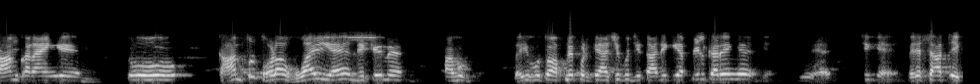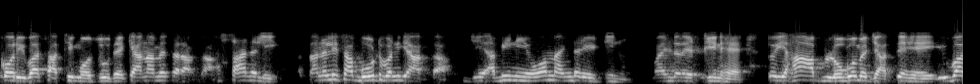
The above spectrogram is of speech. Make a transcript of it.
काम कराएँगे। तो काम तो थोड़ा हुआ ही है लेकिन अब भाई वो तो अपने प्रत्याशी को जिताने की अपील करेंगे। ठीक है मेरे साथ एक और युवा साथी मौजूद है। क्या नाम है सर आपका? हसान अली। हसान अली साहब वोट बन गया आपका? जी अभी नहीं हुआ मैं अंडर एटीन हूँ। मैं अंडर एट्टीन है। तो यहाँ आप लोगों में जाते हैं युवा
